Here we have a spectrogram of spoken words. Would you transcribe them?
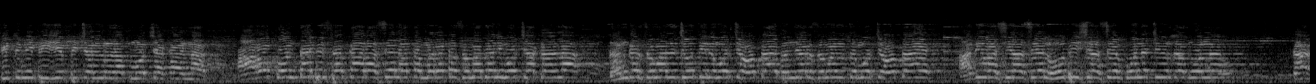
की तुम्ही बीजेपीच्या विरोधात मोर्चा काढणार. अहो कोणता बी सरकार असेल आता मराठा समाजाने मोर्चा काढला. धनगर समाजाच्या वतीने मोर्चा होत आहे बंजारा समाजाचा मोर्चा होत आहे. आदिवासी असेल ओबीसी असेल कोणाच्या विरोधात बोलणार? का?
